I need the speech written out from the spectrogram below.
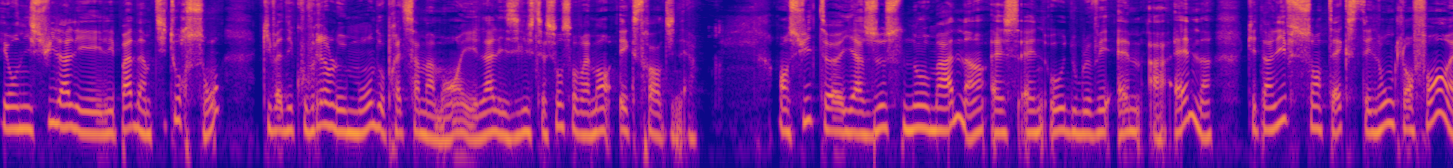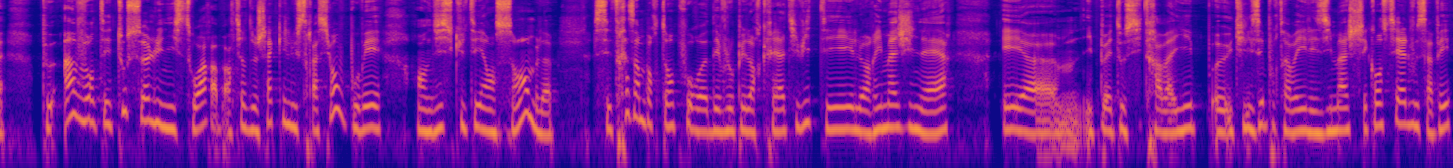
Et on y suit là les, les pas d'un petit ourson qui va découvrir le monde auprès de sa maman. Et là, les illustrations sont vraiment extraordinaires. Ensuite, euh, il y a The Snowman, hein, S-N-O-W-M-A-N, qui est un livre sans texte. Et donc, l'enfant euh, peut inventer tout seul une histoire à partir de chaque illustration. Vous pouvez en discuter ensemble. C'est très important pour euh, développer leur créativité, leur imaginaire. Et il peut être aussi travaillé, utilisé pour travailler les images séquentielles. Vous savez,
